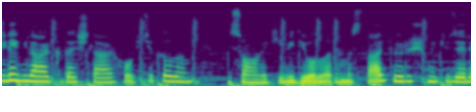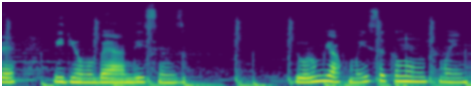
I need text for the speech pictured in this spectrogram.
Güle güle arkadaşlar. Hoşçakalın. Bir sonraki videolarımızda görüşmek üzere. Videomu beğendiyseniz yorum yapmayı sakın unutmayın.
